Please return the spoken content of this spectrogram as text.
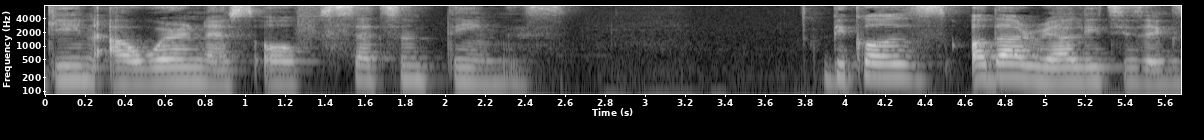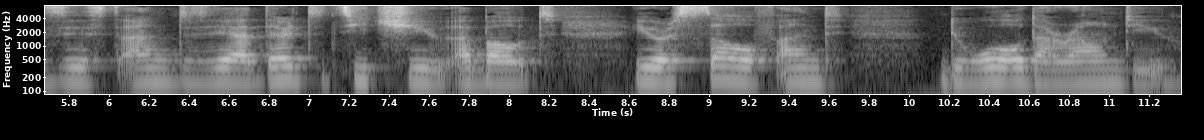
gain awareness of certain things because other realities exist and they are there to teach you about yourself and the world around you.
